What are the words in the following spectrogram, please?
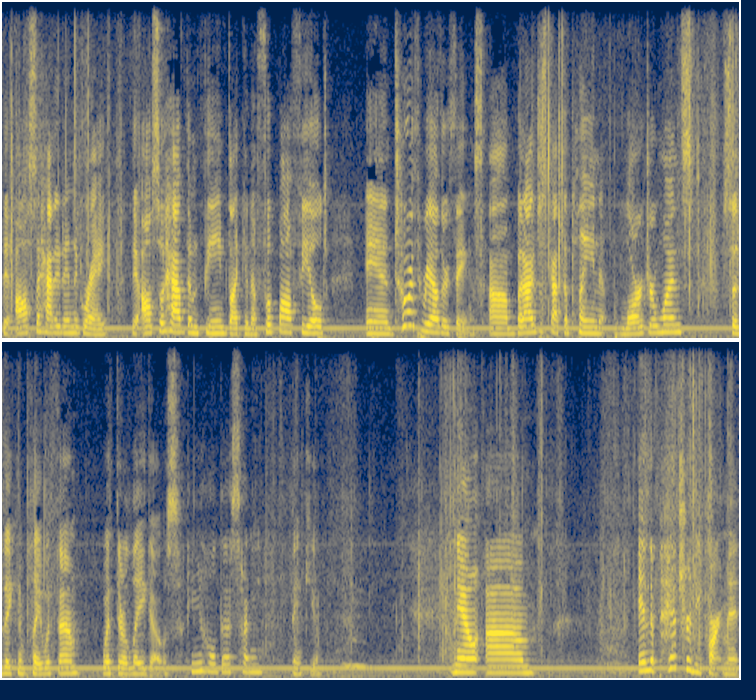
They also had it in the gray. They also have them themed like in a football field and two or three other things. Um, but I just got the plain larger ones so they can play with them with their Legos. Can you hold this, honey? Thank you. Now, um, in the picture department,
